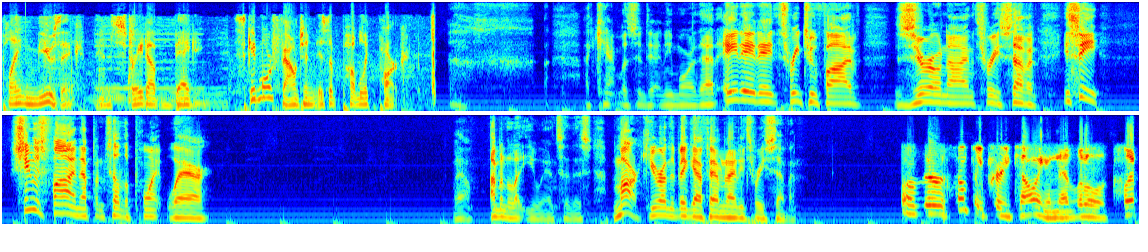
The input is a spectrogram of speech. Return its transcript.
playing music, and straight up begging. Skidmore Fountain is a public park. I can't listen to any more of that. 888-325-0937. You see, she was fine up until the point where, well, I'm going to let you answer this. Mark, you're on the Big FM 93.7. Well, there was something pretty telling in that little clip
